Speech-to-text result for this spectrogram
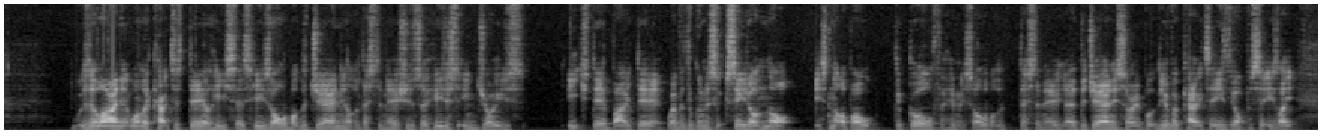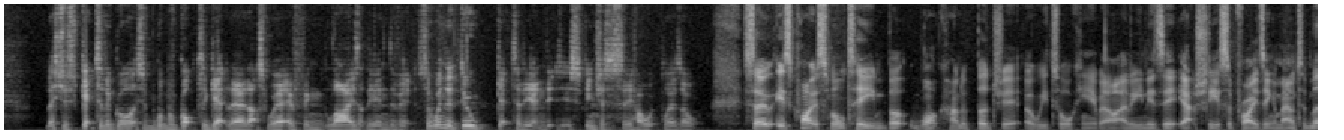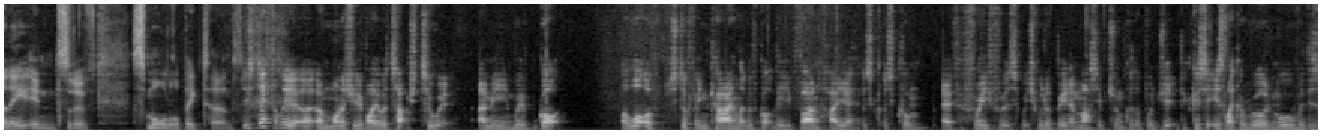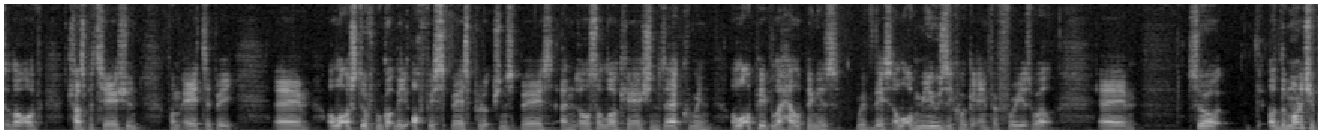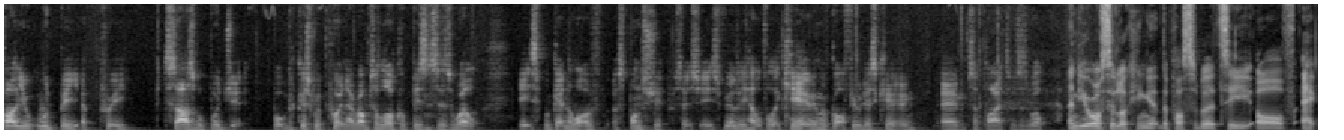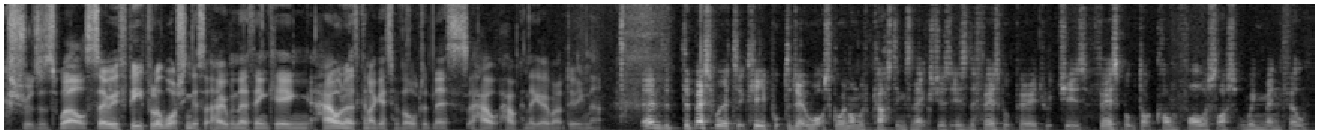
there's a line in one of the characters, Dale. He says he's all about the journey, not the destination. So he just enjoys each day by day, whether they're going to succeed or not it's not about the goal for him. It's all about the destination, uh, the journey. Sorry, but the other character is the opposite. He's like, let's just get to the goal. Let's, we've got to get there. That's where everything lies at the end of it. So when they do get to the end, it's, it's interesting to see how it plays out. So it's quite a small team, but what kind of budget are we talking about? I mean, is it actually a surprising amount of money in sort of small or big terms? There's definitely a, a monetary value attached to it. I mean, we've got a lot of stuff in kind, like we've got the van hire has, has come uh, for free for us, which would have been a massive chunk of the budget because it is like a road move where There's a lot of transportation from A to B. Um, a lot of stuff, we've got the office space, production space, and also locations. They're coming. A lot of people are helping us with this. A lot of music we're getting for free as well. Um, so th the monetary value would be a pretty sizable budget, but because we're putting it around to local businesses as well, it's we're getting a lot of uh, sponsorship, so it's, it's really helpful at catering. We've got a few days catering um, supplied to us as well. And you're also looking at the possibility of extras as well. So if people are watching this at home and they're thinking, how on earth can I get involved in this? How, how can they go about doing that? Um, the, the best way to keep up to date with what's going on with castings and extras is the Facebook page, which is facebook.com forward slash wingmenfilm.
